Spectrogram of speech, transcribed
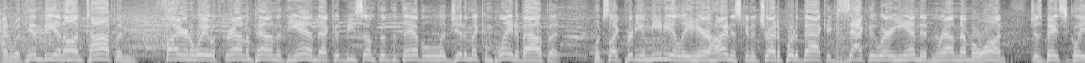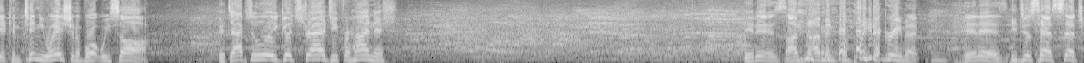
And with him being on top and firing away with ground and pound at the end, that could be something that they have a legitimate complaint about. But looks like pretty immediately here, Heinisch going to try to put it back exactly where he ended in round number one. Just basically a continuation of what we saw. It's absolutely good strategy for Heinisch. It is. I'm, I'm in complete agreement. It is. He just has such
